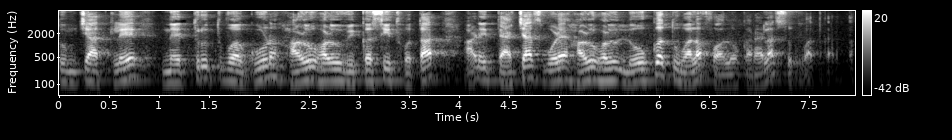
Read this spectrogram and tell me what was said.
तुमच्यातले नेतृत्व गुण हळूहळू विकसित होतात आणि त्याच्याचमुळे हळूहळू लोक तुम्हाला फॉलो करायला सुरुवात करतात.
